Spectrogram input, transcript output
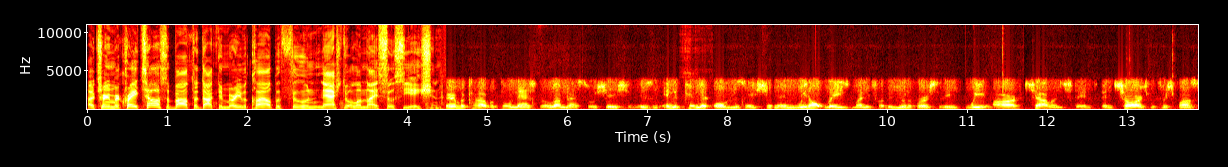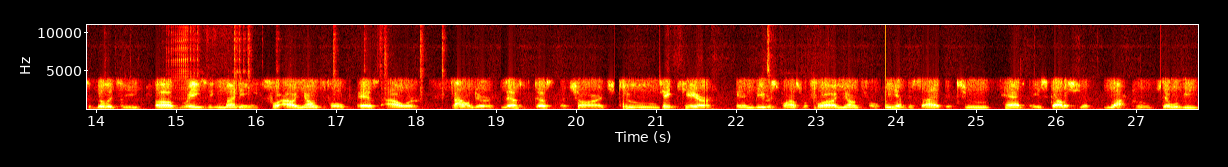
Attorney McCray, tell us about the Dr. Mary McLeod Bethune National Alumni Association. Mary McLeod Bethune National Alumni Association is an independent organization, and we don't raise money for the university. We are challenged and, and charged with responsibility of raising money for our young folk as our founder left us a charge to take care and be responsible for our young folk. We have decided to have a scholarship yacht cruise that will be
